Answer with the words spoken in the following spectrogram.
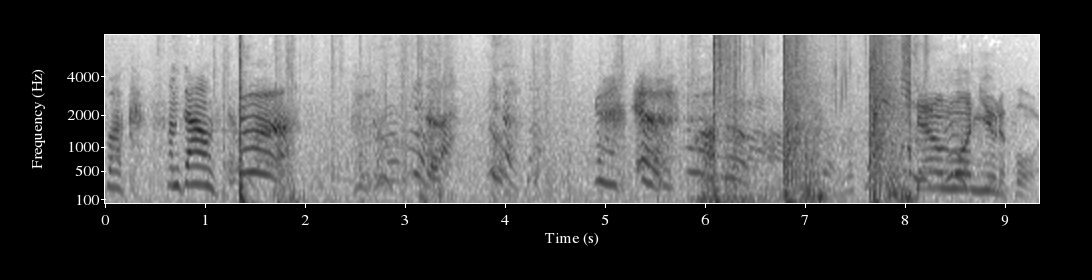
Fuck. I'm down. Down one uniform.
